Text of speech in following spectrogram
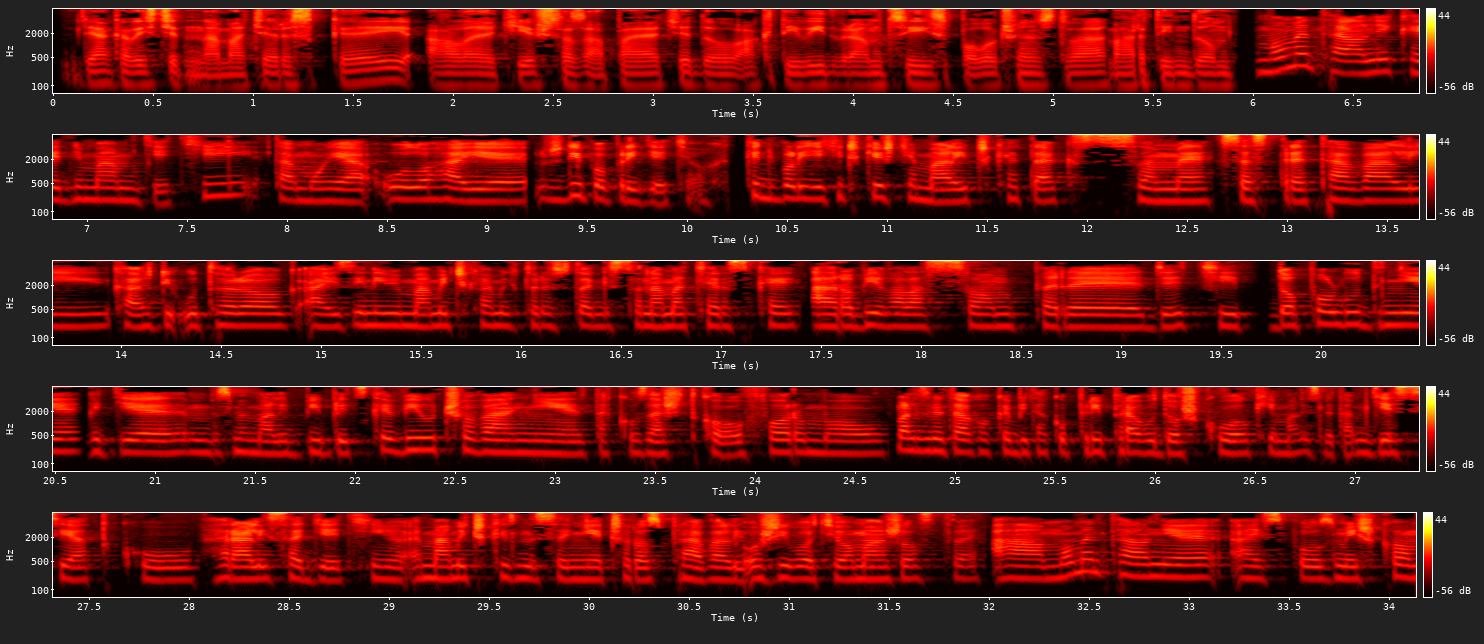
Dianka, vy ste na materskej a ale tiež sa zapájate do aktivít v rámci spoločenstva Martin Dom. Momentálne, keď mám deti, tá moja úloha je vždy popri deťoch. Keď boli detičky ešte maličké, tak sme sa stretávali každý útorok aj s inými mamičkami, ktoré sú takisto na materskej a robievala som pre deti dopoludnie, kde sme mali biblické vyučovanie takou zažitkovou formou. Mali sme to ako keby takú prípravu do škôlky, mali sme tam desiatku, hrali sa deti, aj mamičky sme sa niečo rozprávali o živote, o manželstve spoločenstve. A momentálne aj spolu s Myškom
